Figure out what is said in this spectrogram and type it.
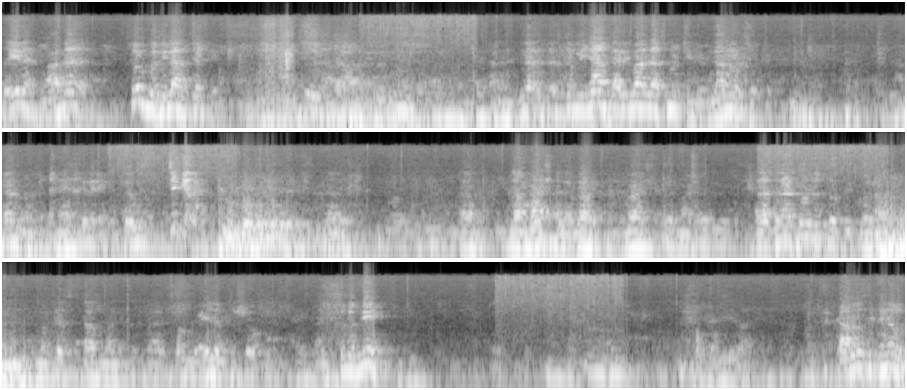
سيدنا معنا شوف بدي تقريبا لا لا نور شكل شكل لا ما شاء الله بارك الله ما شاء الله ما شاء الله. أنا طلعت كل التوفيق مركز تازمان طلعوا علم تشوفوا السبب دي كاروس كنوز.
